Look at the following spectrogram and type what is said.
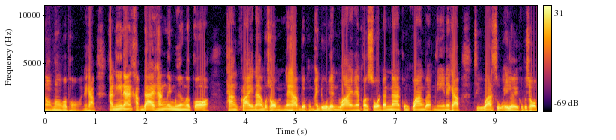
normal ก็พอนะครับ คันนี้นะขับได้ทั้งในเมืองแล้วก็ทางไกลนะคุณผู้ชมนะครับ เดี๋ยวผมให้ดูเลนวายนะคอนโซลด้านหน้ากว้างๆแบบนี้นะครับ ถือว่าสวยเลยคุณผู้ชม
